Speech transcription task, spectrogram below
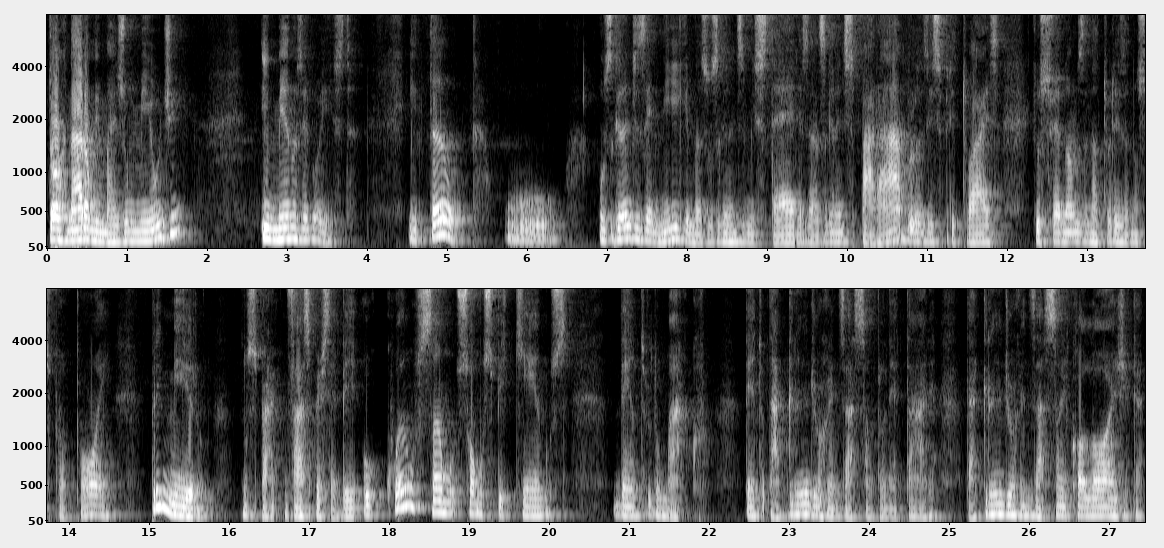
Tornaram-me mais humilde e menos egoísta. Então, o, os grandes enigmas, os grandes mistérios, as grandes parábolas espirituais que os fenômenos da natureza nos propõem, primeiro nos faz perceber o quão somos pequenos dentro do macro, dentro da grande organização planetária, da grande organização ecológica,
